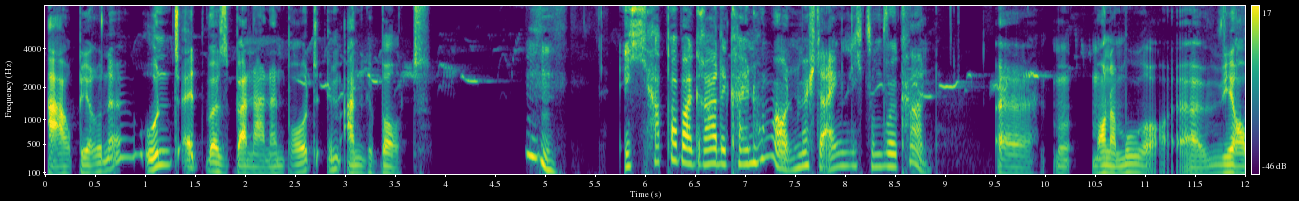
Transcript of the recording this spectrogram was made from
Aarbirne und etwas Bananenbrot im Angebot. Hm. Ich habe aber gerade keinen Hunger und möchte eigentlich zum Vulkan. Äh, mon amour, äh, wir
